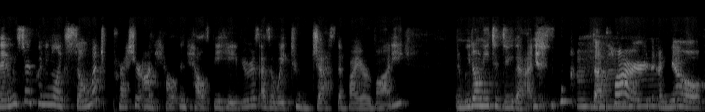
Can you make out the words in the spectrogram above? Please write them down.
then we start putting like so much pressure on health and health behaviors as a way to justify our body and we don't need to do that. Mm-hmm. that's hard i know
